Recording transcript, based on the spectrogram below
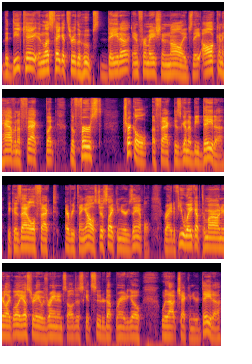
The decay, and let's take it through the hoops data, information, and knowledge, they all can have an effect, but the first trickle effect is going to be data because that'll affect everything else, just like in your example, right? If you wake up tomorrow and you're like, well, yesterday it was raining, so I'll just get suited up and ready to go without checking your data,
